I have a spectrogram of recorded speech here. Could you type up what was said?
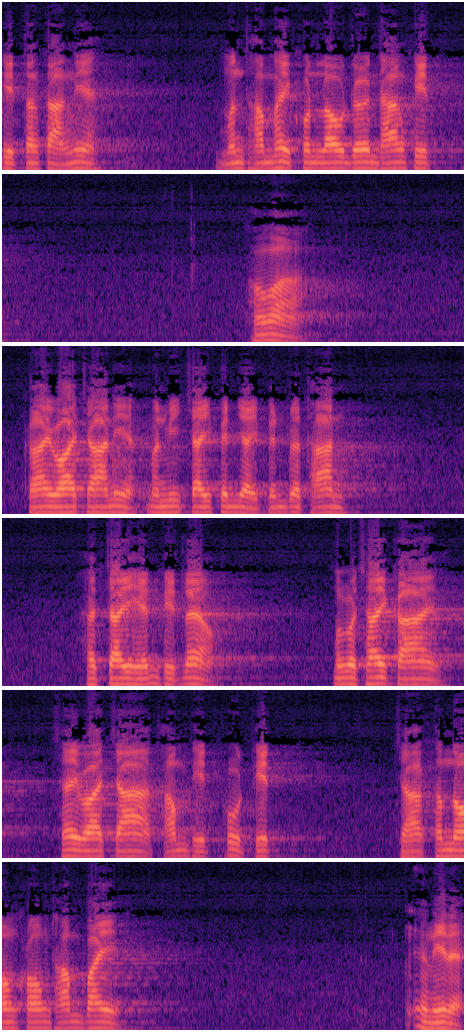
ผิดต่าง ๆ เนี่ย มันทำให้คนเราเดินทางผิด เพราะว่ากายวาจาเนี่ย มันมีใจเป็นใหญ่เป็นประธาน ถ้าใจเห็นผิดแล้ว มันก็ใช้กาย ใช้วาจาทำผิดพูดผิด จากทำนองครองทำไปอย่างนี้แหละ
